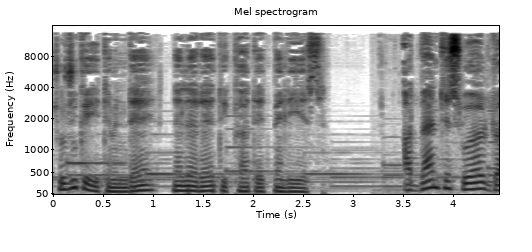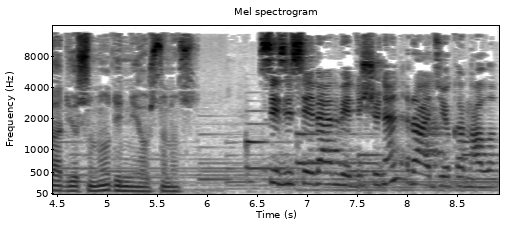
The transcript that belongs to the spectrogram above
Çocuk eğitiminde nelere dikkat etmeliyiz? Adventist World Radyosu'nu dinliyorsunuz. Sizi seven ve düşünen radyo kanalı.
